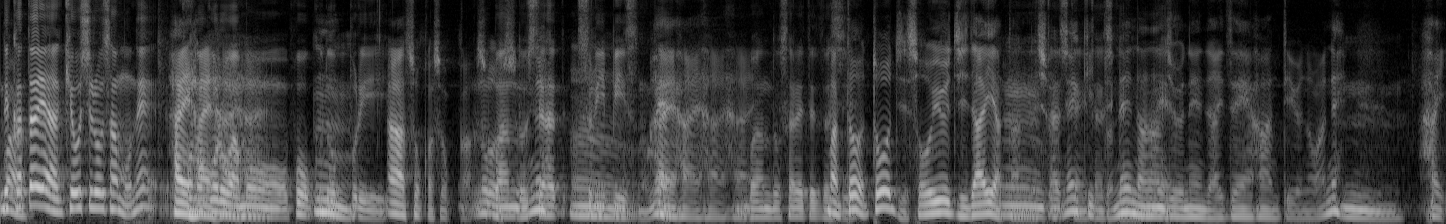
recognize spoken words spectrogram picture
でまあ。片や京志郎さんもねこはいはいはいはい。の頃はもうフォークどっぷりうん。ああそうかそうか。のバンドしてはそうですよね。スリーピースのねバンドされてたし、まあ、と当時そういう時代やったんでしょううんね、きっとね確かに確かにね。70年代前半っていうのはね、うんはい、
